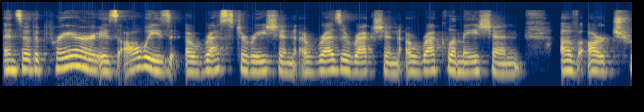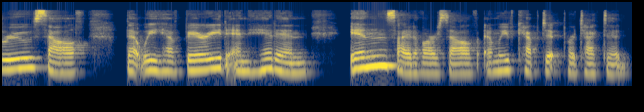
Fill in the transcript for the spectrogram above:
And so the prayer is always a restoration, a resurrection, a reclamation of our true self that we have buried and hidden inside of ourselves, and we've kept it protected.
